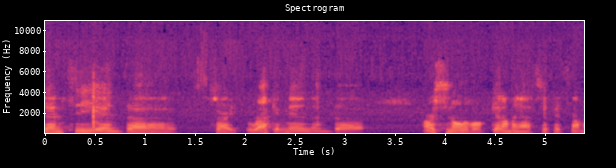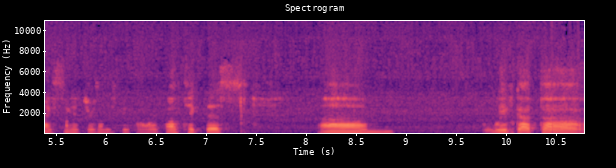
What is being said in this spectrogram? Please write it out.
Dempsey and uh, sorry, Rocketman and uh, Arsenal will get on my ass if it's not my signatures on these paperwork. I'll take this. Um, we've got uh,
